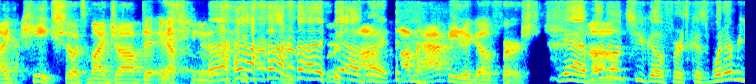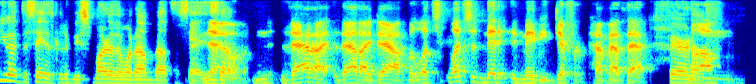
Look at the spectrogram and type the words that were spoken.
I teach, so it's my job to ask you. yeah, right. I'm, I'm, happy to go first. Yeah, why uh, don't you go first? Because whatever you have to say is going to be smarter than what I'm about to say. No, so. that I that I doubt. But let's let's admit it, it may be different. How about that? Fair enough. Um,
